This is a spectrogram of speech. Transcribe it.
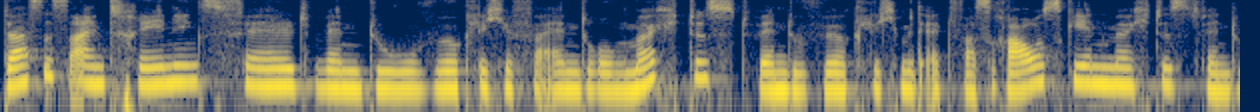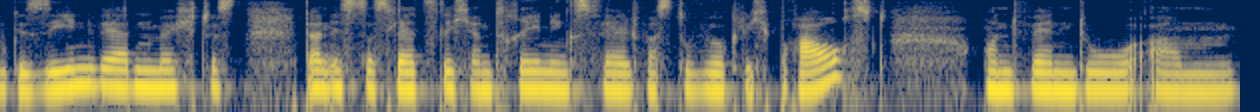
das ist ein Trainingsfeld, wenn du wirkliche Veränderung möchtest, wenn du wirklich mit etwas rausgehen möchtest, wenn du gesehen werden möchtest, dann ist das letztlich ein Trainingsfeld, was du wirklich brauchst. Und wenn du ähm,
